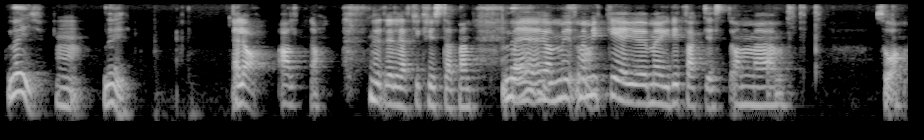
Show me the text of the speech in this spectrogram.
Nej, Mm. nej. Eller ja, allt, ja. det lät ju krystat men, Nej, men, men mycket är ju möjligt faktiskt om eh, så.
